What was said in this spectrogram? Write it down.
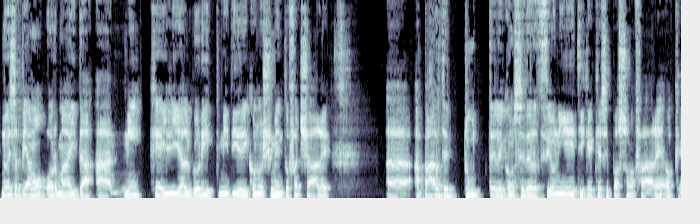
Noi sappiamo ormai da anni che gli algoritmi di riconoscimento facciale, uh, a parte tutte le considerazioni etiche che si possono fare, ok,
